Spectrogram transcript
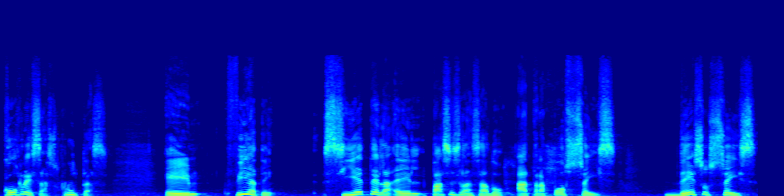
corre esas rutas. Eh, fíjate, siete la- el pases lanzados, atrapó seis. De esos seis,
